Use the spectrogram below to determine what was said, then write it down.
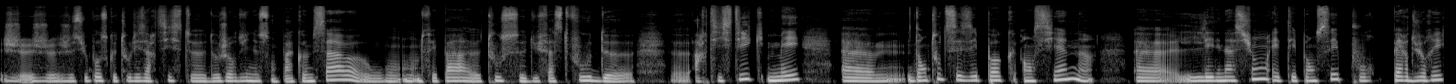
je, suppose que tous les artistes d'aujourd'hui ne sont pas comme ça, ou on, ne fait pas tous du fast-food artistique, mais dans toutes ces époques anciennes, euh, les nations étaient pensées pour perdurer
